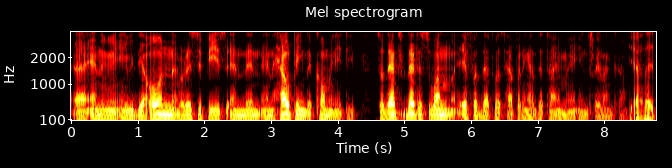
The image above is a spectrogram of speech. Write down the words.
and with their own recipes and then and helping the community. So that that is one effort that was happening at the time in Sri Lanka. Yeah, that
